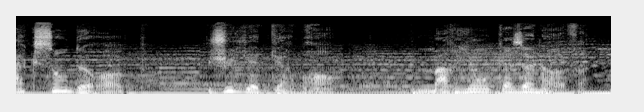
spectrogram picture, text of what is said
Accent d'Europe, Juliette Gerbrand, Marion Casanov.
